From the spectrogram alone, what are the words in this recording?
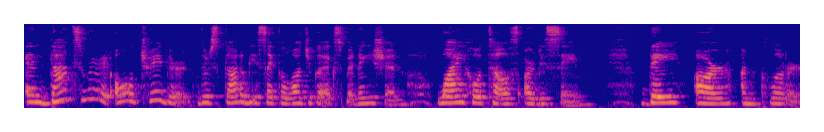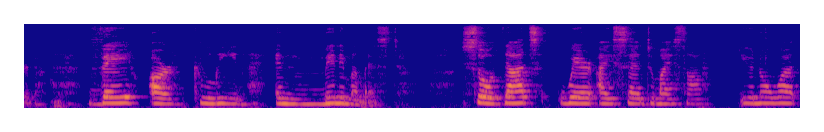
And that's where it all triggered. There's got to be a psychological explanation why hotels are the same. They are uncluttered. They are clean and minimalist. So that's where I said to myself, you know what?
